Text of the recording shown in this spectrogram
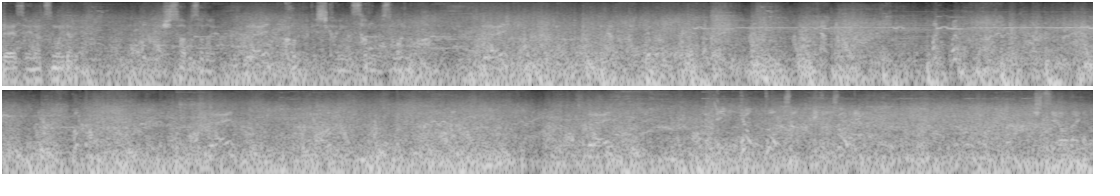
概冷静なつもりだけど。久々だよ。これだけ視界が猿に染まるのは必要だけど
